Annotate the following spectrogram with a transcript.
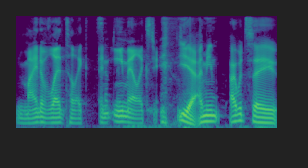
might have led to like an email exchange. Yeah, I mean, I would say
